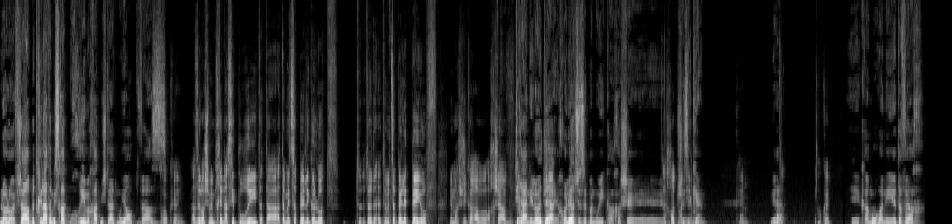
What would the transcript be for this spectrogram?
לא לא אפשר בתחילת המשחק בוחרים אחת משתי הדמויות ואז אוקיי אז זה לא שמבחינה סיפורית אתה אתה מצפה לגלות אתה, אתה, יודע, אתה מצפה לפיי אוף ממשהו שקרה עכשיו. תראה אני לא יודע ש- יכול להיות שזה בנוי ככה ש... שזה מעניין. כן. כן. נראה. טוב. אוקיי. אה, כאמור אני אדווח.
